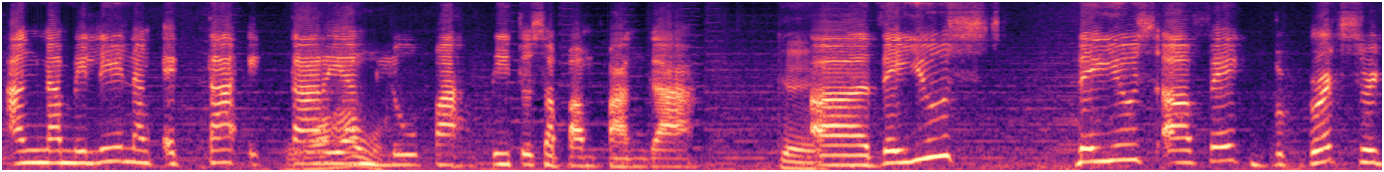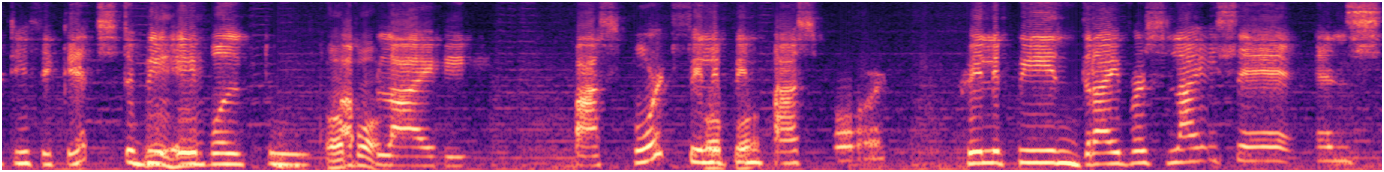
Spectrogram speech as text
ang namili ng ekta-ektaryang Wow. lupa dito sa Pampanga. okay. Uh, they use they use uh, fake birth certificates to be Mhm. able to Opo. apply passport, Philippine passport, Philippine driver's license,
